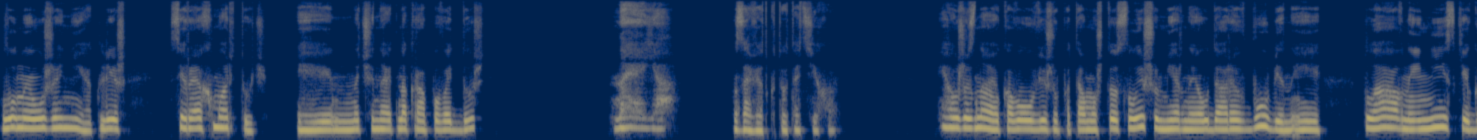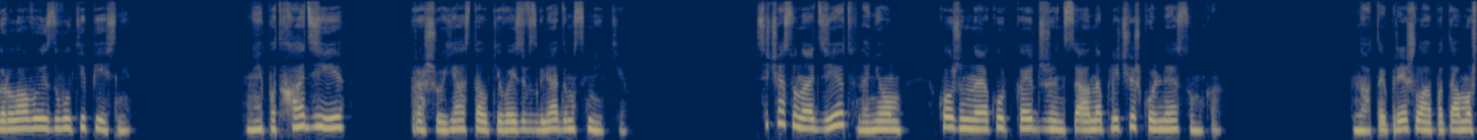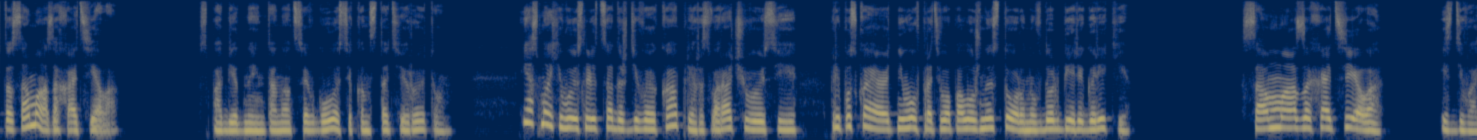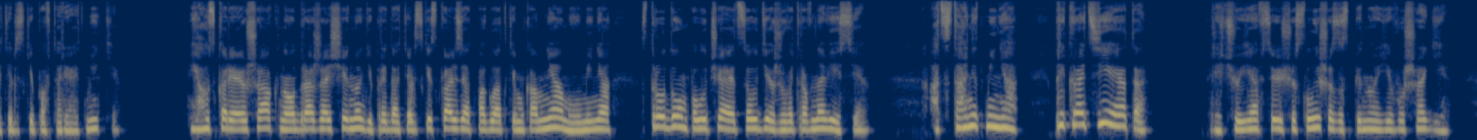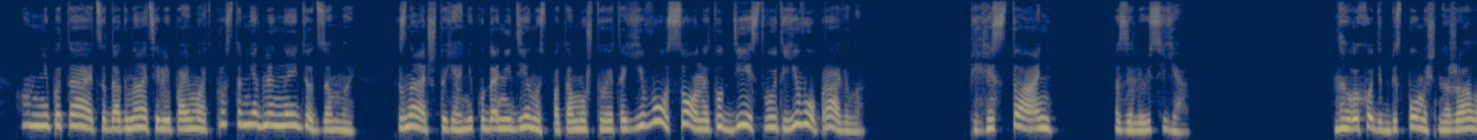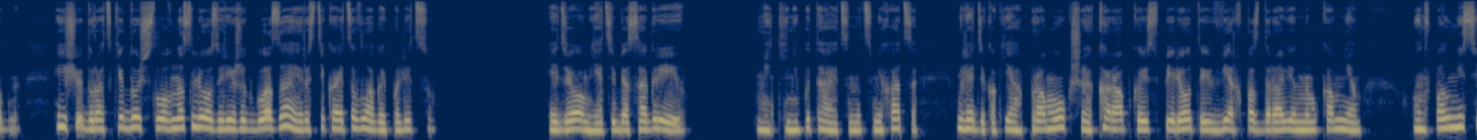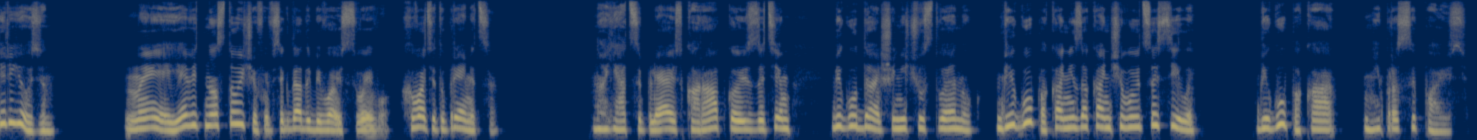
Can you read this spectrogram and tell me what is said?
Луны уже нет, лишь серая хмарь туч и начинает накрапывать дождь. «Нея!» — зовет кто-то тихо. Я уже знаю, кого увижу, потому что слышу мерные удары в бубен и плавные, низкие горловые звуки песни. «Не подходи!» — прошу я, сталкиваясь взглядом с Микки. Сейчас он одет, на нем кожаная куртка и джинсы, а на плече школьная сумка. «Но ты пришла, потому что сама захотела», с победной интонацией в голосе констатирует он. Я смахиваю с лица дождевые капли, разворачиваюсь и припускаю от него в противоположную сторону вдоль берега реки. «Сама захотела!» — издевательски повторяет Микки. Я ускоряю шаг, но дрожащие ноги предательски скользят по гладким камням, и у меня с трудом получается удерживать равновесие. «Отстань от меня! Прекрати это!» Кричу я, все еще слыша за спиной его шаги. Он не пытается догнать или поймать, просто медленно идет за мной. Знает, что я никуда не денусь, потому что это его сон, и тут действуют его правила. «Перестань!» — злюсь я. Но выходит беспомощно, жалобно. Еще и дурацкий дождь, словно слезы, режет глаза и растекается влагой по лицу. Идем, я тебя согрею». Микки не пытается надсмехаться, глядя, как я, промокшая, карабкаюсь вперед и вверх по здоровенным камням — он вполне серьезен. Нея, я ведь настойчив и всегда добиваюсь своего. Хватит упрямиться. Но я цепляюсь, карабкаюсь, затем бегу дальше, не чувствуя ног. Бегу, пока не заканчиваются силы. Бегу, пока не просыпаюсь.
